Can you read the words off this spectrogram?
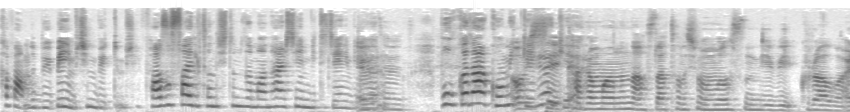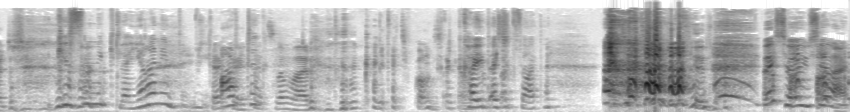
kafamda büyü, benim için büyüttüğüm şey. Fazıl Say'la tanıştığım zaman her şeyin biteceğini biliyorum. evet evet. Bu o kadar komik O geliyor şey ki. kahramanınla asla tanışmamalısın diye bir kural vardır. Kesinlikle. Yani Gel kayıt artık açma bari. kayıt açıp konuşarken. kayıt açık zaten. Ve şöyle bir şey var.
